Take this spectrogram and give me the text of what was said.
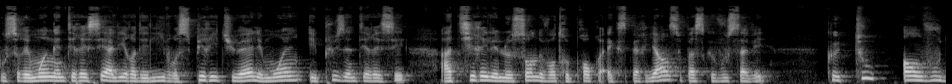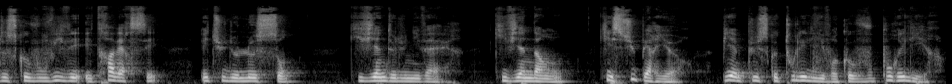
vous serez moins intéressé à lire des livres spirituels et moins et plus intéressé à tirer les leçons de votre propre expérience parce que vous savez que tout en vous de ce que vous vivez et traversez est une leçon qui vient de l'univers, qui vient d'en haut, qui est supérieure, bien plus que tous les livres que vous pourrez lire.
